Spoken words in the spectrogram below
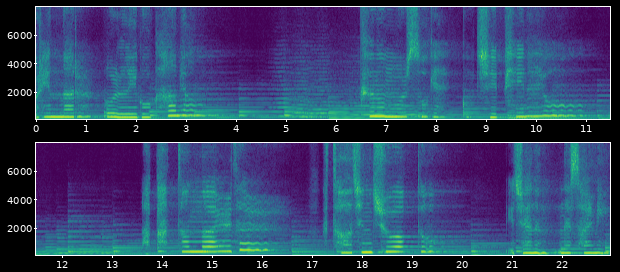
어린 나를 울리고 가면 그 눈물 속에 꽃이 피네. 아팠던 날들 흩어진 추억도 이제는 내 삶이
